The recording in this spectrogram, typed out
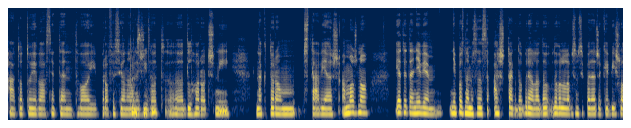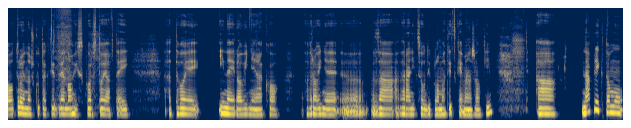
a toto je vlastne ten tvoj profesionálny Presne život tak. E, dlhoročný, na ktorom staviaš a možno ja teda neviem, nepoznáme sa zase až tak dobre, ale do, dovolila by som si povedať, že keby išlo o trojnožku, tak tie dve nohy skôr stoja v tej tvojej inej rovine ako v rovine e, za hranicou diplomatickej manželky. A napriek tomu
